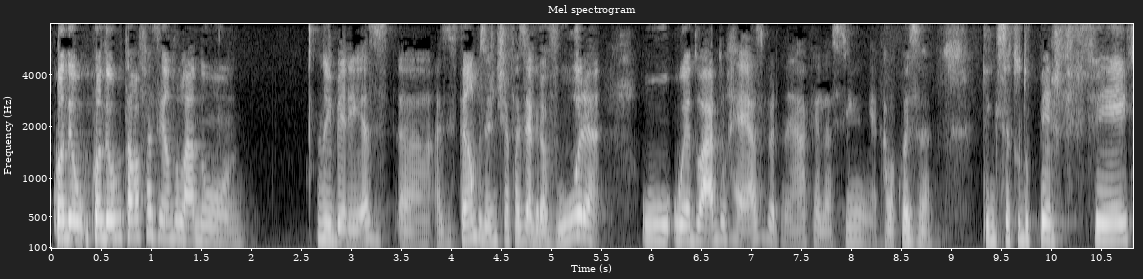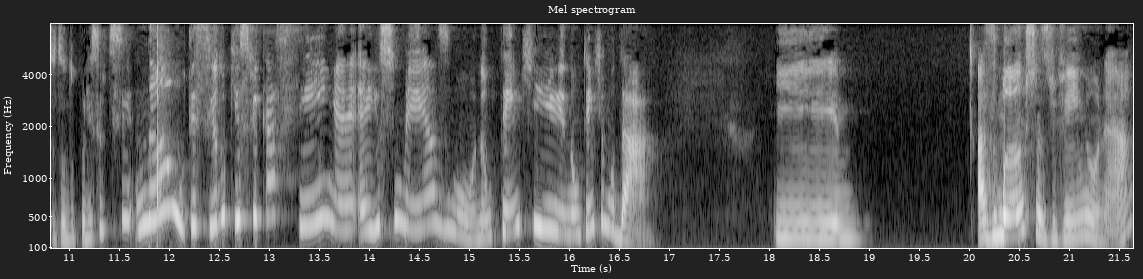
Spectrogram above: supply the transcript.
Quando eu, quando eu tava fazendo lá no, no Iberê as, as estampas, a gente ia fazer a gravura, o, o, Eduardo Hesber, né? Aquela assim, aquela coisa, tem que ser tudo perfeito, tudo por isso. Eu disse, não, o tecido quis ficar assim, é, é isso mesmo, não tem que, não tem que mudar. E as manchas de vinho, né?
